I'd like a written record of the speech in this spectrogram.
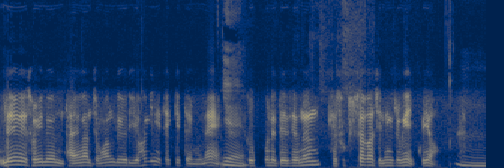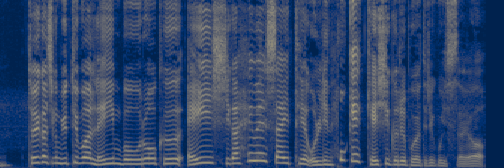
네, 저희는 다양한 정황들이 확인이 됐기 때문에 예. 그 부분에 대해서는 계속 수사가 진행 중에 있고요. 음. 저희가 지금 유튜브와 레인보우로 그 A 씨가 해외 사이트에 올린 호객 게시글을 보여드리고 있어요.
